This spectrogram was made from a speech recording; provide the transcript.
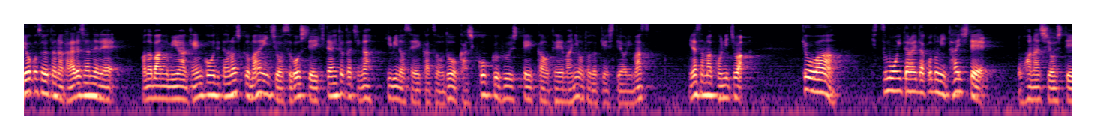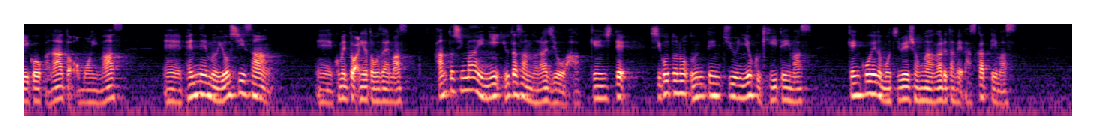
ようこそヨタの体チャンネルへ。この番組は健康で楽しく毎日を過ごしていきたい人たちが日々の生活をどう賢く工夫していくかをテーマにお届けしております。皆様こんにちは。今日は質問いただいたことに対してお話をしていこうかなと思います。えー、ペンネームヨッシーさん、えー、コメントありがとうございます。半年前にユタさんのラジオを発見して仕事の運転中によく聞いています。健康へのモチベーションが上がるため助かっています。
